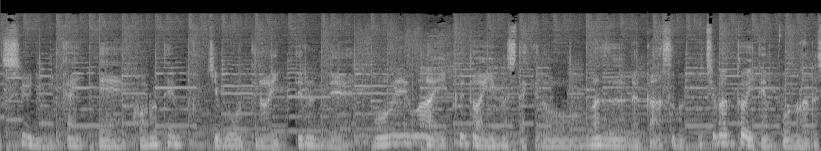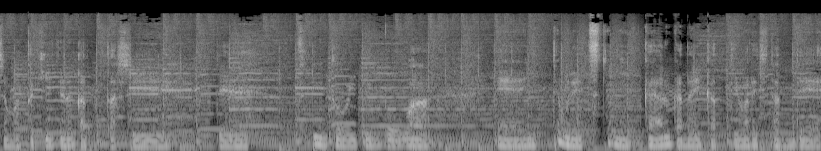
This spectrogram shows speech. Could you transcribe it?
う週に2回行って、この店舗希望ってのは言ってるんで、応援は行くとは言いましたけど、まずなんかその一番遠い店舗の話は全く聞いてなかったし、で、次に遠い店舗は、えー、行ってもね、月に1回あるかないかって言われてたんで、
